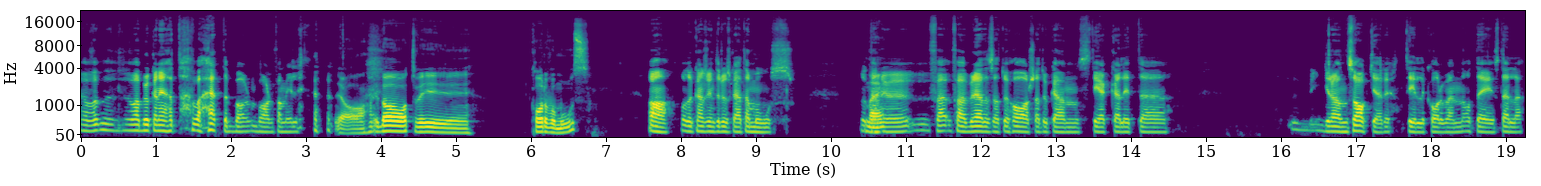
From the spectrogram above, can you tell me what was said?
Ja, vad, vad brukar ni äta? Vad heter barn, barnfamilj? ja, idag åt vi korv och mos. Ja, och då kanske inte du ska äta mos. Då Nej. kan du för, förbereda så att du har så att du kan steka lite grönsaker till korven åt dig istället.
